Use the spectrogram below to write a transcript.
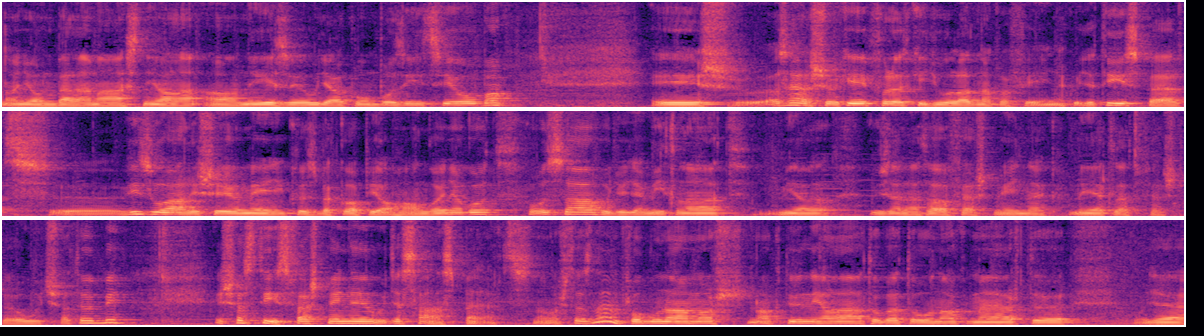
nagyon belemászni a, a néző ugye a kompozícióba és az első kép fölött kigyulladnak a fények. Ugye 10 perc vizuális élmény, közben kapja a hanganyagot hozzá, hogy ugye mit lát, mi a üzenet a festménynek, miért lett festve úgy, stb és az 10 festménynél ugye 100 perc. Na most ez nem fog unalmasnak tűnni a látogatónak, mert ugye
